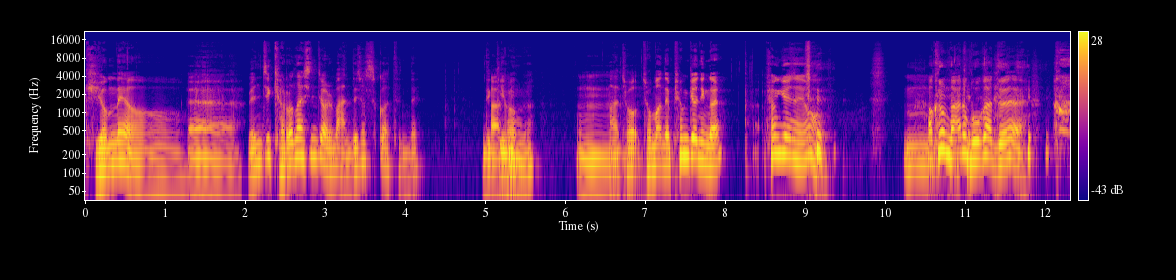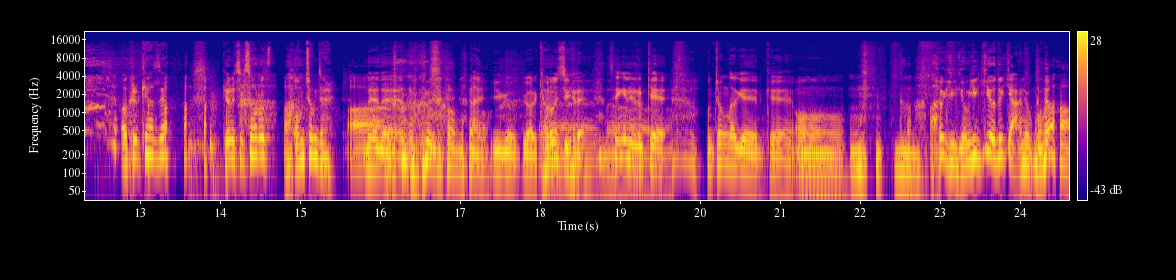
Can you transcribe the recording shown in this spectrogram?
귀엽네요. 예. 왠지 결혼하신 지 얼마 안 되셨을 것 같은데. 아, 느낌이. 그런가? 음. 아, 저, 저만의 편견인가요? 편견이에요. 음. 아, 그럼 나는 뭐가 돼? 아, 그렇게 하세요? 결혼식 서로 엄청 잘. 아, 네네. 아, 이거 결혼식이래. 네, 네. 생일 이렇게 엄청나게 이렇게, 어. 아, 여기, 여기 끼어들 게 아니었구나.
